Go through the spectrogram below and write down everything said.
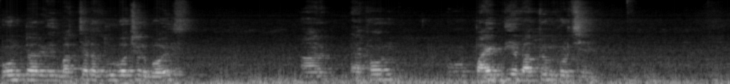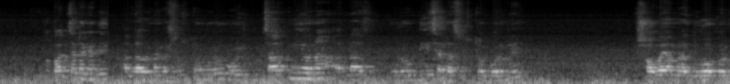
বোনটার, এই বাচ্চাটা দু বছর বয়স আর এখন পাইপ দিয়ে বাথরুম করছে। তো বাচ্চাটাকে দেখ, আল্লাহ ওনাকে সুস্থ করুক, ওই চাপ নিও না, আল্লাহ রোগ দিয়েছে, আল্লাহ সুস্থ করবে। সবাই আমরা দোয়া করব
